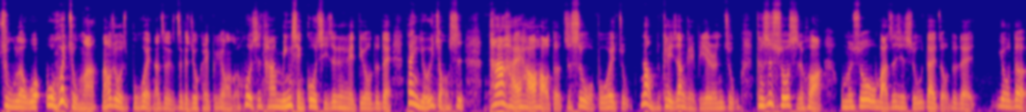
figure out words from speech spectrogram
煮了我我会煮吗？然后如果是不会，那这这个就可以不用了，或者是它明显过期，这个可以丢，对不对？但有一种是它还好好的，只是我不会煮，那我们可以让给别人煮。可是说实话，我们说我们把这些食物带走，对不对？有的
